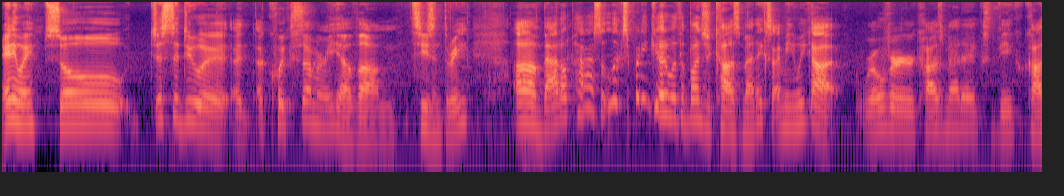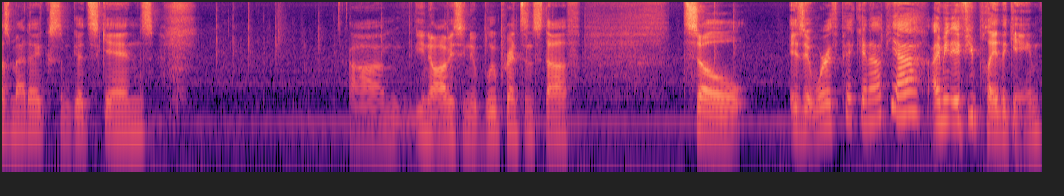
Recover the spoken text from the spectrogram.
Anyway, so just to do a, a, a quick summary of um, season three, um, Battle Pass. It looks pretty good with a bunch of cosmetics. I mean, we got rover cosmetics, vehicle cosmetics, some good skins. Um, you know, obviously new blueprints and stuff. So, is it worth picking up? Yeah. I mean, if you play the game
